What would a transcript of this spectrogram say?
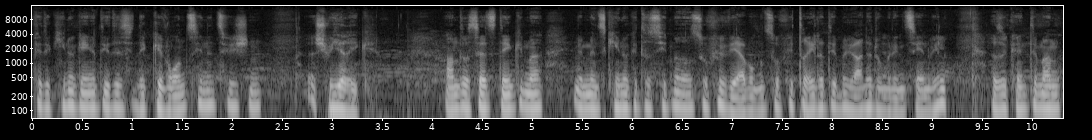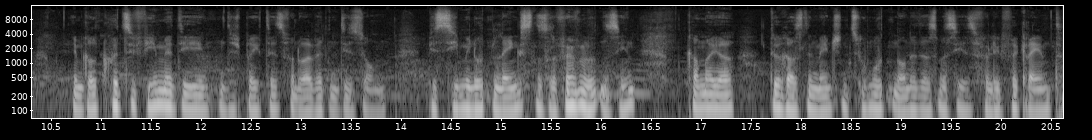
für die Kinogänger, die das nicht gewohnt sind inzwischen, schwierig. Andererseits denke ich mir, wenn man ins Kino geht, da sieht man dann so viel Werbung und so viele Trailer, die man ja auch nicht unbedingt sehen will. Also könnte man eben gerade kurze Filme, die, und ich spreche jetzt von Arbeiten, die so bis sieben Minuten längstens oder fünf Minuten sind, kann man ja durchaus den Menschen zumuten, ohne dass man sie jetzt völlig vergrämt.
